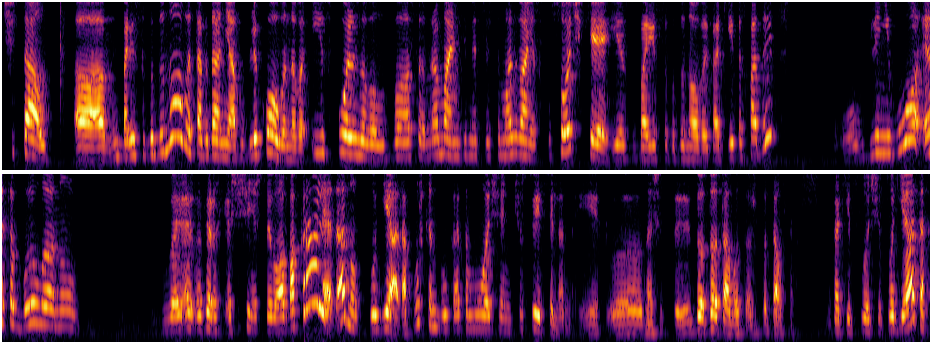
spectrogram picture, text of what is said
читал э, Бориса Годунова, тогда не опубликованного, и использовал в своем романе Дмитрий Самозванец кусочки из Бориса Годунова и какие-то ходы, для него это было, ну, во-первых, ощущение, что его обокрали, да, ну, плагиат, а Пушкин был к этому очень чувствителен, и, э, значит, до, до того тоже пытался какие-то случаи плагиата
